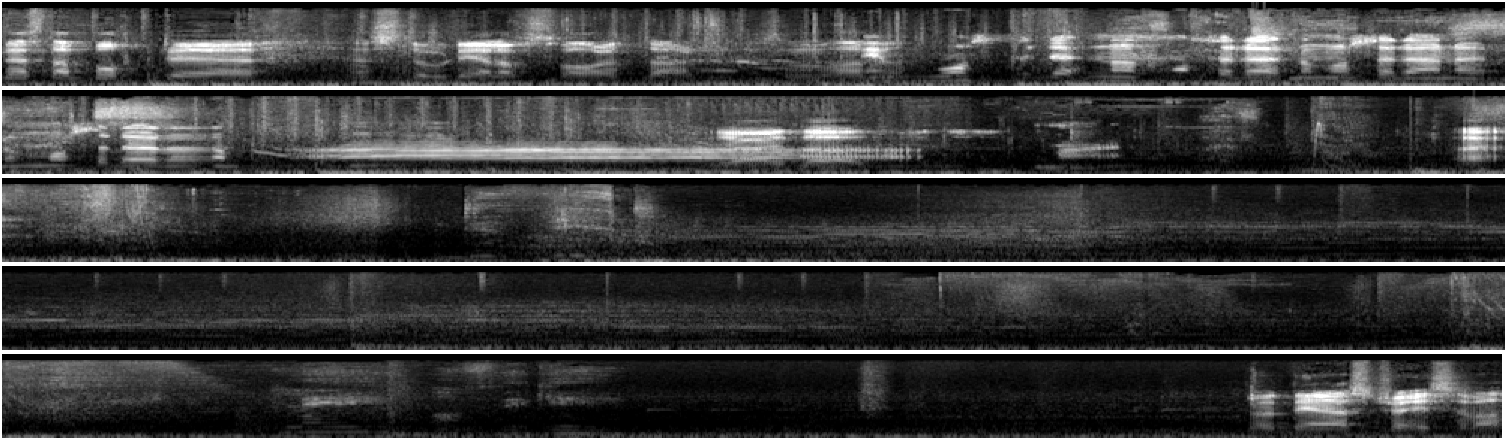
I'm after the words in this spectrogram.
Fick nästan bort eh, en stor del av svaret där, som de hade. Vi måste dö, någon måste dö, de måste dö nu, de måste döda dem. Ah. Jag är död. Nej. Play of the game. Det var deras tracer, va?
